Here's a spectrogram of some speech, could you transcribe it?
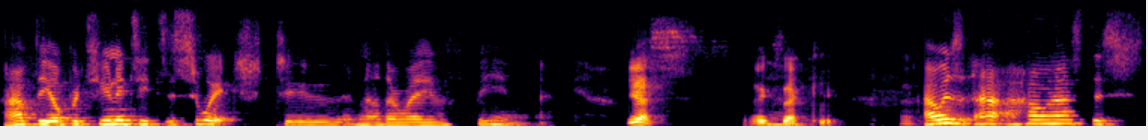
have the opportunity to switch to another way of being. Yes, exactly. Yeah. How is how has this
